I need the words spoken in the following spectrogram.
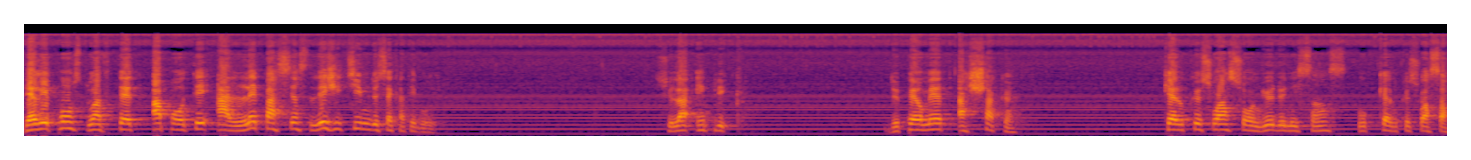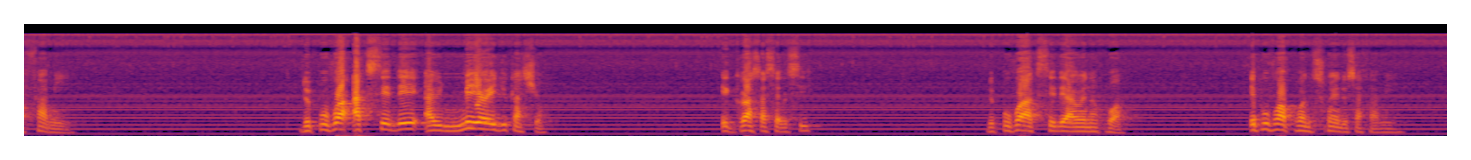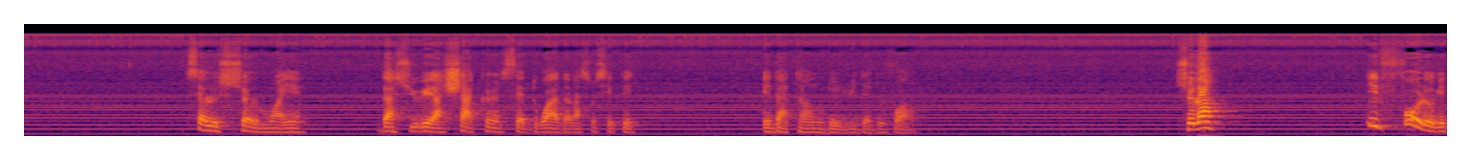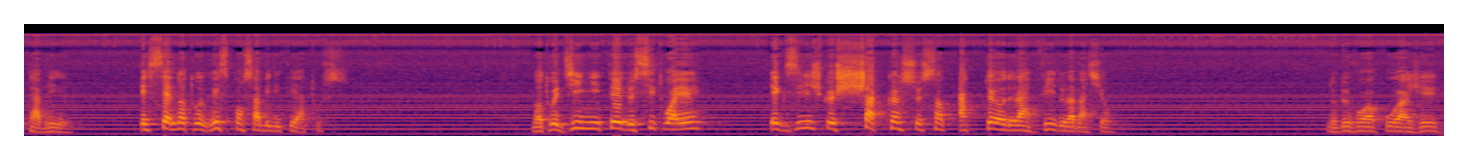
Des réponses doivent être apportées à l'impatience légitime de ces catégories. Cela implique de permettre à chacun, quel que soit son lieu de naissance ou quelle que soit sa famille, de pouvoir accéder à une meilleure éducation. Et grâce à celle-ci, de pouvoir accéder à un emploi et pouvoir prendre soin de sa famille. C'est le seul moyen d'assurer à chacun ses droits dans la société et d'attendre de lui des devoirs. Cela, il faut le rétablir et c'est notre responsabilité à tous. Notre dignité de citoyen exige que chacun se sente acteur de la vie de la nation. Nous devons encourager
